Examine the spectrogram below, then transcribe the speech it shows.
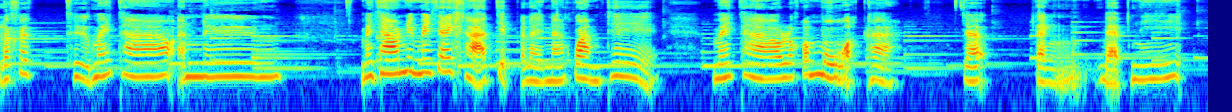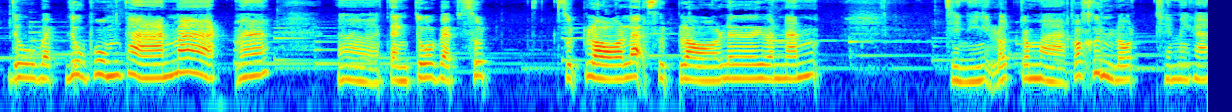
แล้วก็ถือไม้เท้าอันหนึ่งไม้เท้านี่ไม่ใช่ขาเจ็บอะไรนะ ความเท่ ไม้เท้าแล้วก็หมวกค่ะ จะแต่งแบบนี้ดูแบบดูภูมิฐานมากนะแต่งตัวแบบสุดสุดรอละสุดรอเลยวันนั้น ทีนี้รถก็มาก็ขึ้นรถใช่ไหมคะ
